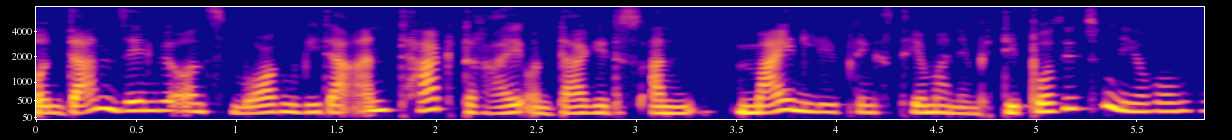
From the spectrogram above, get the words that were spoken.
Und dann sehen wir uns morgen wieder an Tag drei und da geht es an mein Lieblingsthema, nämlich die Positionierung.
